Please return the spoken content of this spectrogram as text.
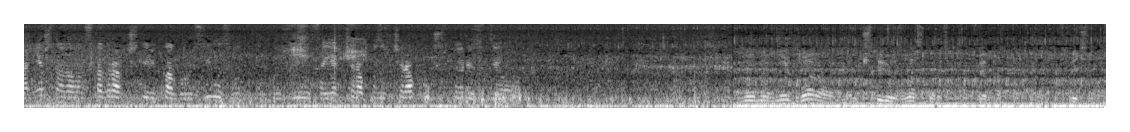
Конечно, она в Инстаграм 4К грузилась, вот не грузилась, а я вчера, позавчера кучу сторис сделала. Ну, ну, 0,2, 0,4, 2 скорость. Верно. Встречная.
